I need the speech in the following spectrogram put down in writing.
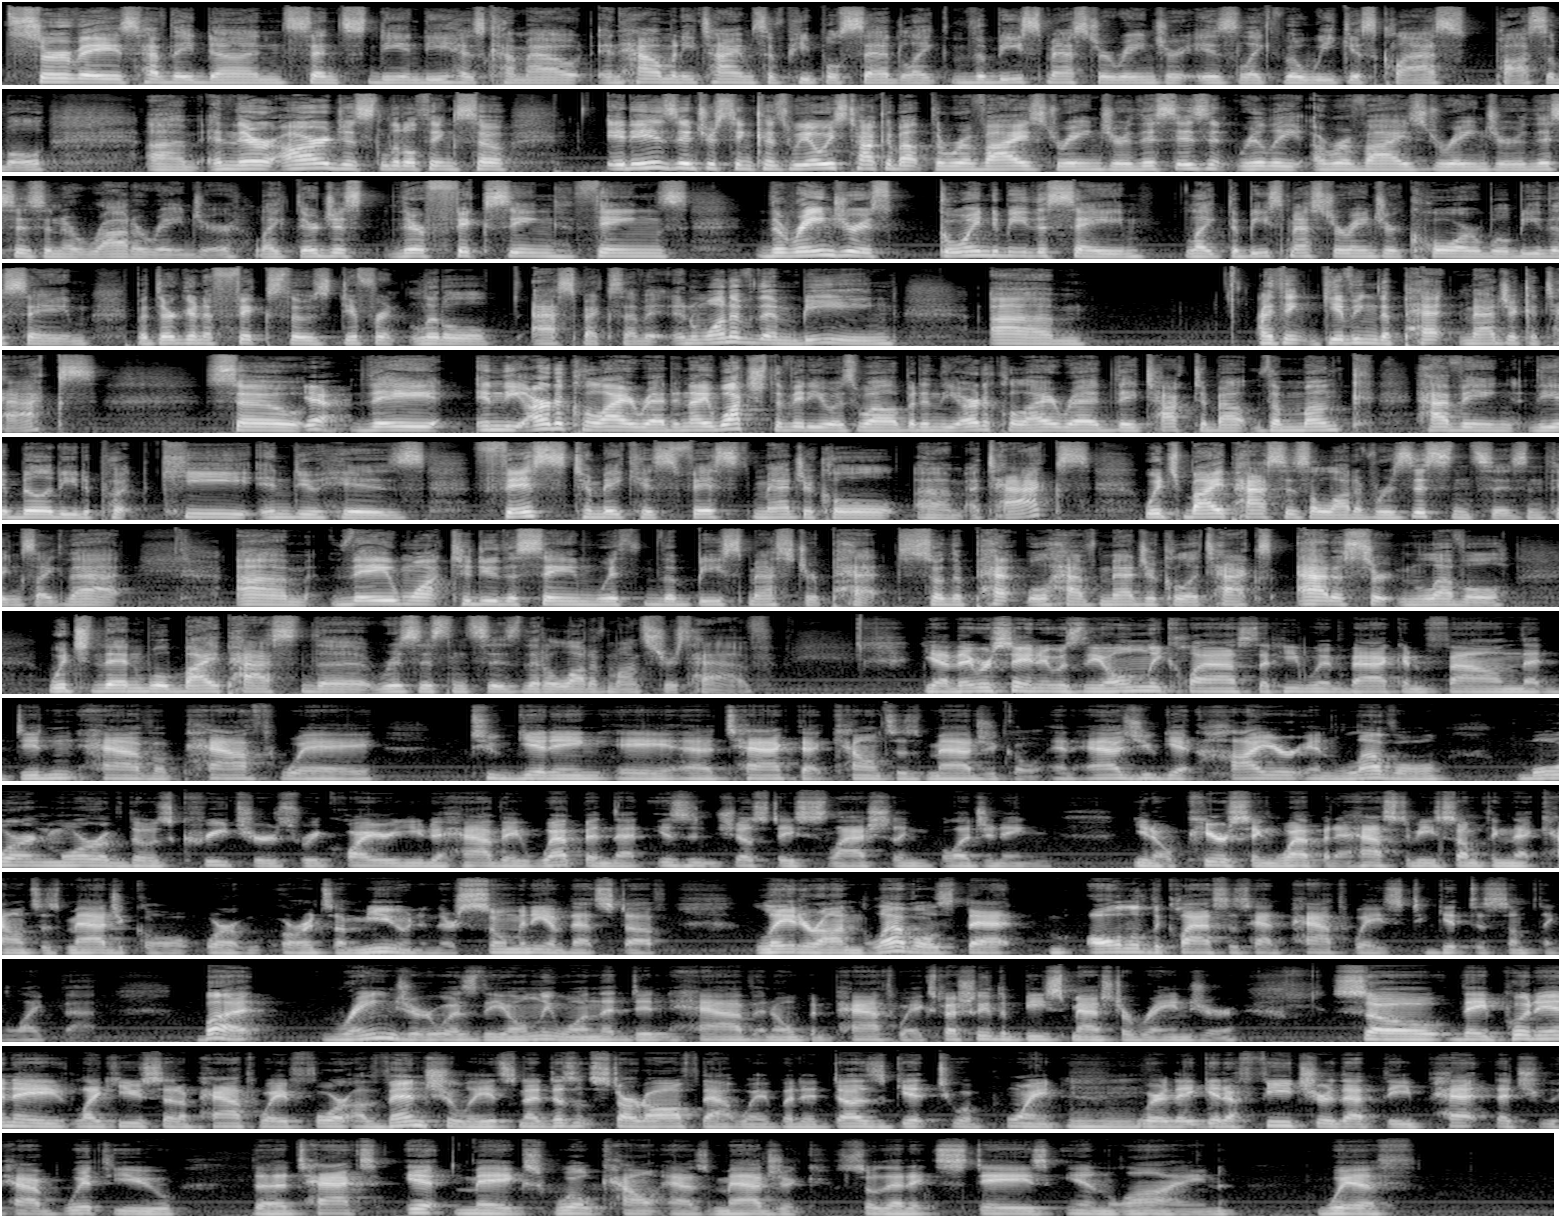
surveys have they done since D&D has come out? And how many times have people said like the Beastmaster Ranger is like the weakest class possible? Um, and there are just little things. So it is interesting because we always talk about the revised ranger. This isn't really a revised ranger. This is an errata ranger. Like they're just they're fixing things. The ranger is going to be the same. Like the beastmaster ranger core will be the same but they're going to fix those different little aspects of it. And one of them being um, I think giving the pet magic attacks. So yeah. they in the article I read, and I watched the video as well, but in the article I read, they talked about the monk having the ability to put ki into his fist to make his fist magical um, attacks, which bypasses a lot of resistances and things like that. Um, they want to do the same with the Beastmaster pet. So the pet will have magical attacks at a certain level, which then will bypass the resistances that a lot of monsters have. Yeah, they were saying it was the only class that he went back and found that didn't have a pathway to getting a, an attack that counts as magical. And as you get higher in level, more and more of those creatures require you to have a weapon that isn't just a slashing, bludgeoning, you know, piercing weapon. It has to be something that counts as magical or or it's immune. And there's so many of that stuff later on levels that all of the classes had pathways to get to something like that. But Ranger was the only one that didn't have an open pathway, especially the Beastmaster Ranger. So they put in a, like you said, a pathway for eventually. It's not, it doesn't start off that way, but it does get to a point mm-hmm. where they get a feature that the pet that you have with you, the attacks it makes will count as magic, so that it stays in line with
